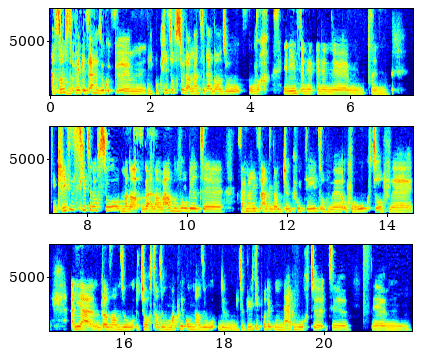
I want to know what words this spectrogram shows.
En soms vind ik het ergens ook um, hypocriet of zo, dat mensen daar dan zo over ineens in, in, een, um, in een crisis schieten of zo, maar dat, daar dan wel bijvoorbeeld, uh, zeg maar iets, elke dag junkfood eet of, uh, of rookt. Of, uh, en ja, dat is dan zo, het wordt dan zo gemakkelijk om dan zo de, de beautyproducten daarvoor te, te um,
